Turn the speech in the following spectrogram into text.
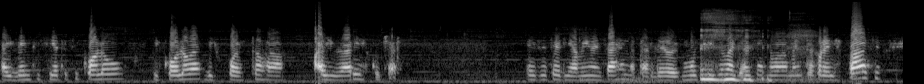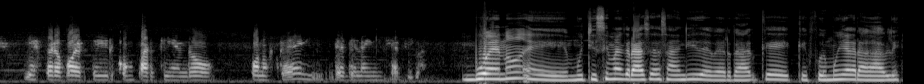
Hay 27 psicólogos, psicólogas dispuestos a ayudar y escuchar. Ese sería mi mensaje en la tarde de hoy. Muchísimas gracias nuevamente por el espacio y espero poder seguir compartiendo con ustedes y desde la iniciativa. Bueno, eh, muchísimas gracias Angie, de verdad que, fue muy agradable.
